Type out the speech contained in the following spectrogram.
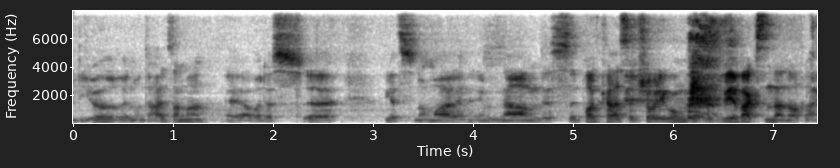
die Hörerin unterhaltsamer, äh, aber das äh, jetzt nochmal im Namen des Podcasts, Entschuldigung, wir, wachsen da noch rein.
